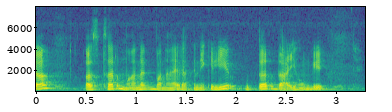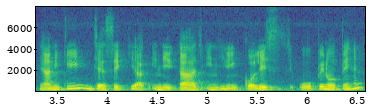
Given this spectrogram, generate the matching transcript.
का स्तर मानक बनाए रखने के लिए उत्तरदायी होंगे। यानी कि जैसे कि आज इंजीनियरिंग कॉलेज ओपन होते हैं,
